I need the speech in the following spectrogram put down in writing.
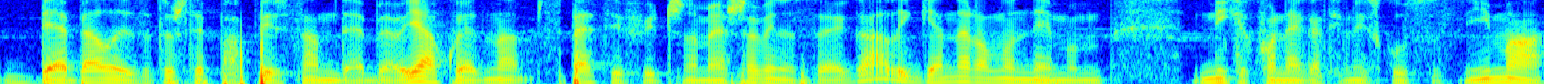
debele, zato što je papir sam debeo. Jako je jedna specifična mešavina svega, ali generalno nemam nikakvo negativno iskustvo s njima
